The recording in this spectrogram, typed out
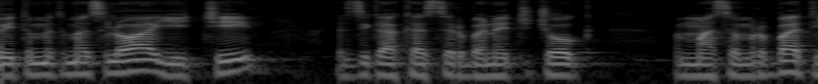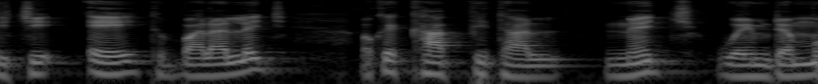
ቤት የምትመስለዋ ይቺ እዚህ ጋር ከስር በነጭ chalk የማሰምርባት ይቺ A ትባላለች። okay capital ነች ወይም ደግሞ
